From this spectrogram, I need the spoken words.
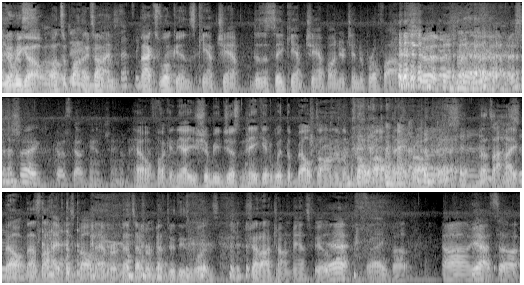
Here we go. Oh, Once upon dang. a time, That's a Max good start. Wilkins, Camp Champ. Does it say Camp Champ on your Tinder profile? I should. I should, I should just write Ghost Scout Camp Champ. Hell, fucking yeah! You should be just naked with the belt on in the profile thing, bro. That's a hype belt. That's the hypest belt ever that's ever been through these woods. Shout out John Mansfield. Yeah. Right. About. Uh, yeah, so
